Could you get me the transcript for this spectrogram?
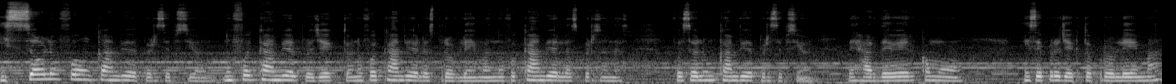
Y solo fue un cambio de percepción, no fue cambio del proyecto, no fue cambio de los problemas, no fue cambio de las personas, fue solo un cambio de percepción. Dejar de ver como ese proyecto problema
